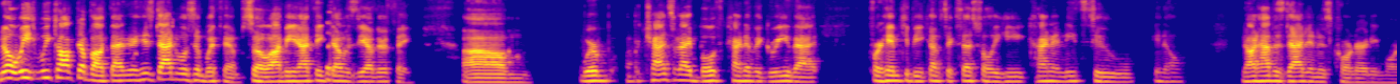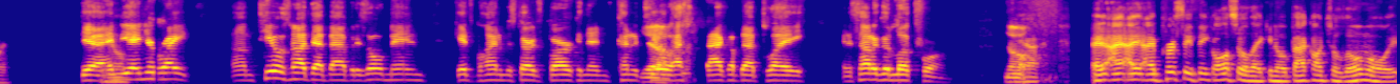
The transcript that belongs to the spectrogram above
No, we we talked about that. His dad wasn't with him, so I mean, I think that was the other thing. Um, we're Chance and I both kind of agree that for him to become successful, he kind of needs to, you know, not have his dad in his corner anymore. Yeah, you and know? yeah, and you're right. Um, Teo's not that bad, but his old man gets behind him and starts bark, and then kind of Teo yeah. has to back up that play, and it's not a good look for him. No. Yeah. And I, I personally think also like you know back onto Lomo,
